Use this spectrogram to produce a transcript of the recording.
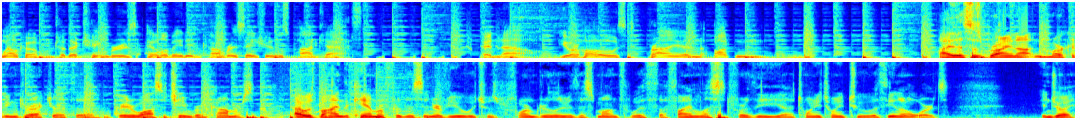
Welcome to the Chambers Elevated Conversations Podcast. And now, your host, Brian Otten. Hi, this is Brian Otten, Marketing Director at the Greater Wausau Chamber of Commerce. I was behind the camera for this interview, which was performed earlier this month with a finalist for the uh, 2022 Athena Awards. Enjoy.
